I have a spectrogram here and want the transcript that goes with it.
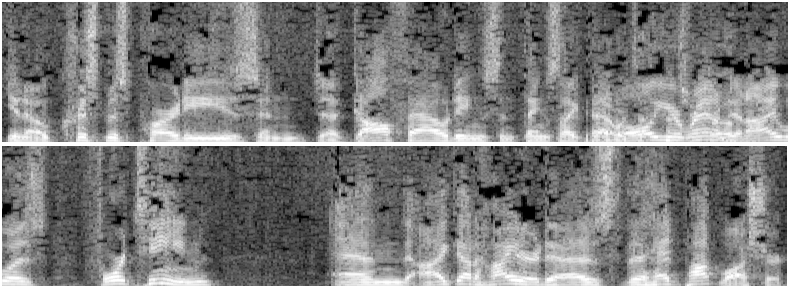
you know Christmas parties and uh, golf outings and things like Yeah, that all year country round. club. And I was 14, and I got hired as the head pot washer.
